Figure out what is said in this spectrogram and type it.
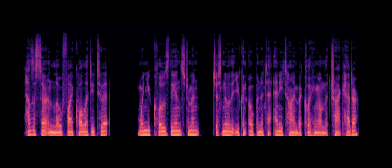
It has a certain lo fi quality to it. When you close the instrument, just know that you can open it at any time by clicking on the track header.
